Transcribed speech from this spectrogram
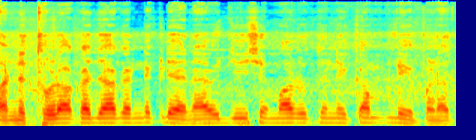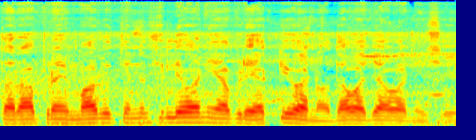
અને થોડાક જ આગળ નીકળ્યા અને આવી ગઈ છે મારુતિની કંપની પણ અત્યારે આપણે મારુતિ નથી લેવાની, આપણે એક્ટિવાનો દાવા જવાની છે.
